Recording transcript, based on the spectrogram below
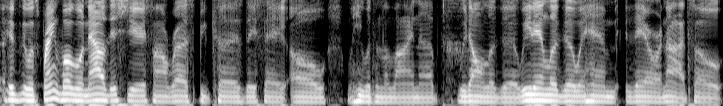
It was Frank Vogel. Now this year it's on Russ because they say, oh, when he was in the lineup, we don't look good. We didn't look good with him there or not. So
